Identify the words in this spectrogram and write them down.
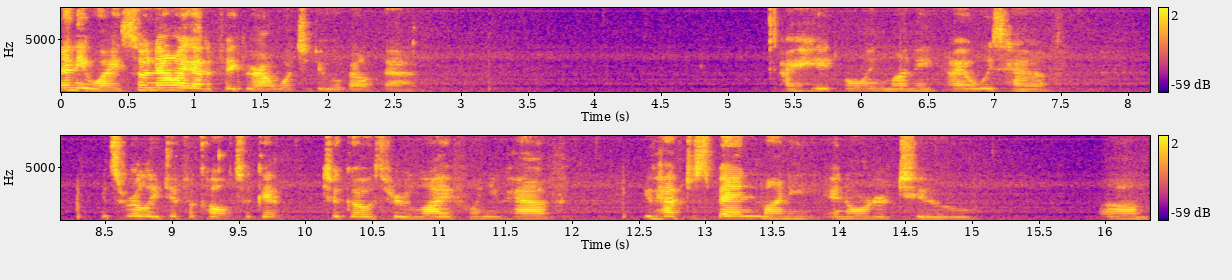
Anyway, so now I got to figure out what to do about that. I hate owing money. I always have. It's really difficult to get to go through life when you have you have to spend money in order to um,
